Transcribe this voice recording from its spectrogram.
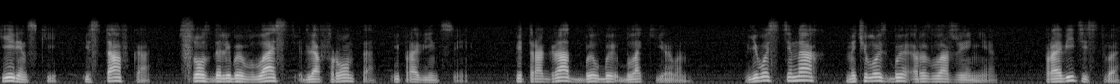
Керенский и Ставка создали бы власть для фронта и провинции. Петроград был бы блокирован. В его стенах началось бы разложение. Правительство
